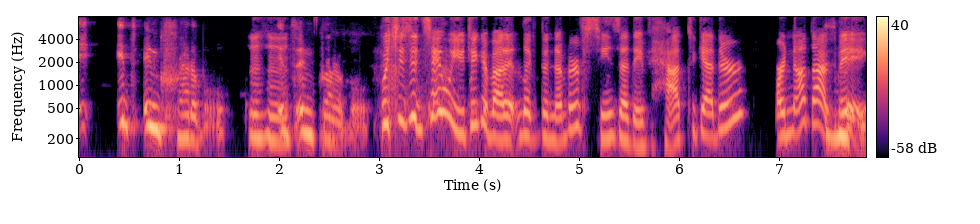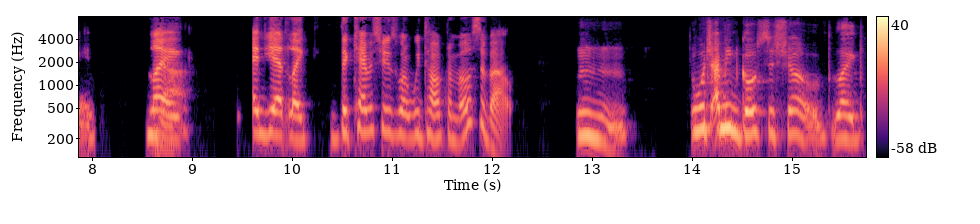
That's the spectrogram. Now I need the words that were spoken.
it, it's incredible. Mm-hmm. It's incredible. Which is insane when you think about it. Like the number of scenes that they've had together are not that it's big. Amazing. Like, yeah. and yet, like, the chemistry is what we talk the most about. Mm-hmm. Which, I mean, goes to show, like,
